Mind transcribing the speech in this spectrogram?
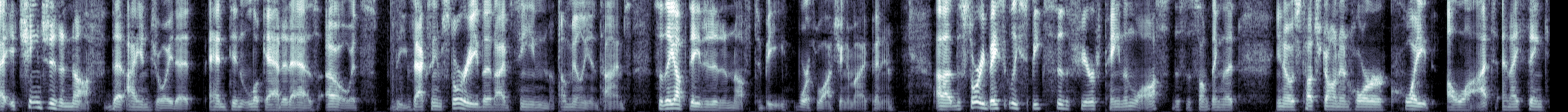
uh, it changed it enough that I enjoyed it and didn't look at it as oh it's the exact same story that I've seen a million times. So they updated it enough to be worth watching in my opinion. Uh, the story basically speaks to the fear of pain and loss. This is something that you know is touched on in horror quite a lot, and I think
